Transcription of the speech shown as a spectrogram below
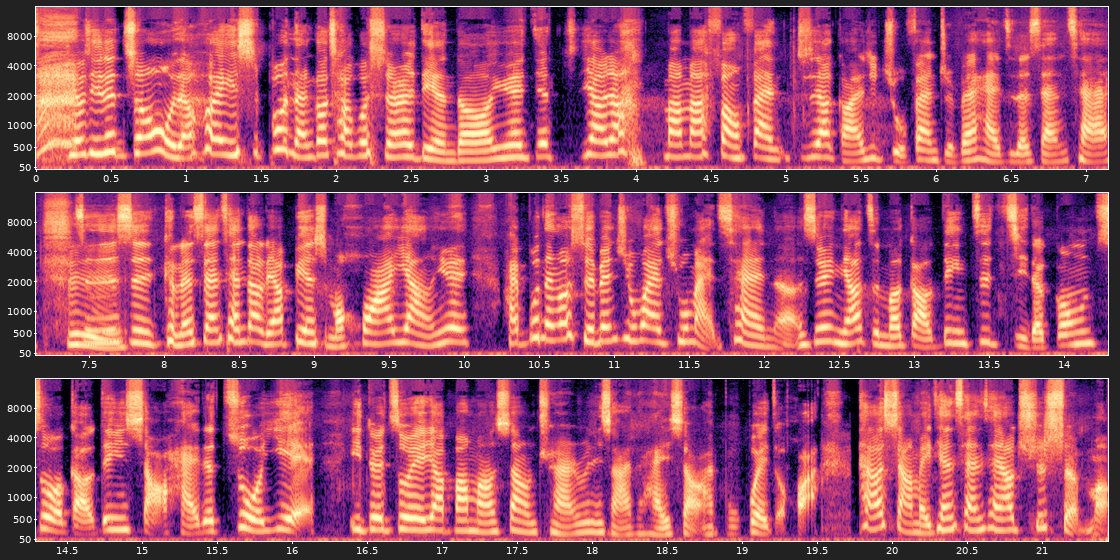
尤其是中午的会议是不能够超过十二点的哦，因为要让妈妈放饭，就是要赶快去煮饭，准备孩子的三餐，甚至是可能三餐到底要变什么花样，因为还不能够随便去外出买菜呢。所以你要怎么搞定自己的工作，搞定小孩的作业，一堆作业要帮忙上传。如果你小孩子还小还不会的话，还要想每天三餐要吃什么，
